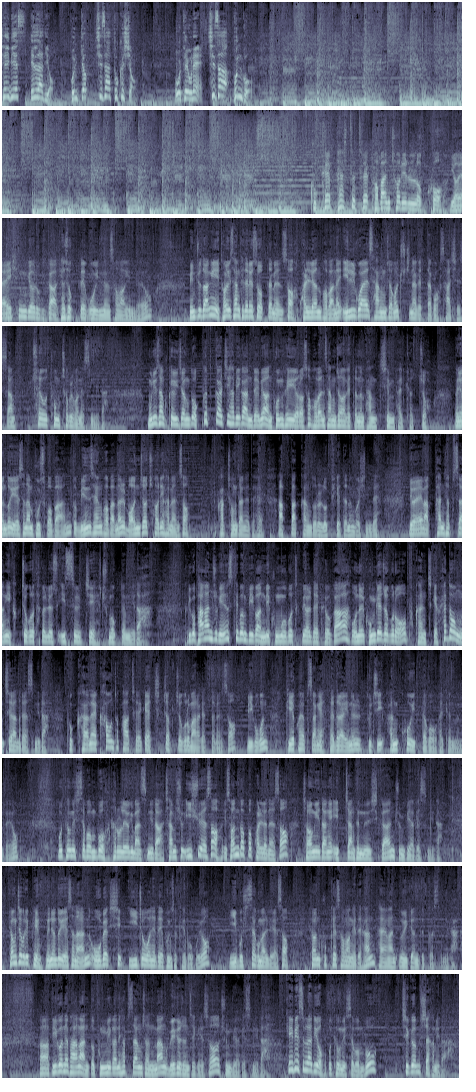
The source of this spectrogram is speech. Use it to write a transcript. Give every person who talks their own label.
Speaker 1: KBS 1라디오 본격 시사 토크쇼 오태훈의 시사본부
Speaker 2: 국회 패스트트랙 법안 처리를 놓고 여야의 힘겨루기가 계속되고 있는 상황인데요. 민주당이 더 이상 기다릴 수 없다면서 관련 법안의 일괄 상정을 추진하겠다고 사실상 최후 통첩을 보냈습니다. 문희상 국회의장도 끝까지 합의가 안 되면 본회의 열어서 법안 상정하겠다는 방침 밝혔죠. 내년도 예산안 부수 법안 또 민생 법안을 먼저 처리하면서 각 정당에 대해 압박 강도를 높이겠다는 것인데 여야의 막판 협상이 극적으로 타결될 수 있을지 주목됩니다. 그리고 방한 중인 스티븐 비건 미 국무부 특별대표가 오늘 공개적으로 북한 측에 회동 제안을 했습니다. 북한의 카운터파트에게 직접적으로 말하겠다면서 미국은 비핵화 협상에 데드라인을 두지 않고 있다고 밝혔는데요. 오태훈의 시세본부 다룰 내용이 많습니다. 잠시 후 이슈에서 선거법 관련해서 정의당의 입장 듣는 시간 준비하겠습니다. 경제브리핑 내년도 예산안 512조 원에 대해 분석해 보고요. 2부 시사구말리에서 현 국회 상황에 대한 다양한 의견 듣겠습니다. 아, 비건의 방안 또 북미 간의 협상 전망 외교 전쟁에서 준비하겠습니다. KBS 라디오 오태훈의 시사본부 지금 시작합니다.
